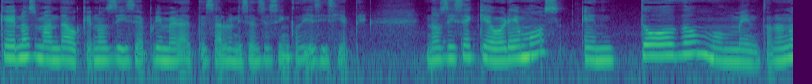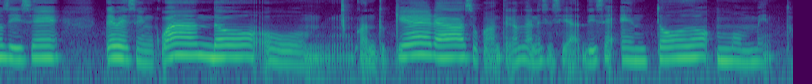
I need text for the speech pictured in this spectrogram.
¿qué nos manda o qué nos dice Primera de Tesalonicenses 5:17? Nos dice que oremos en todo momento, no nos dice de vez en cuando o cuando tú quieras o cuando tengas la necesidad, dice en todo momento.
